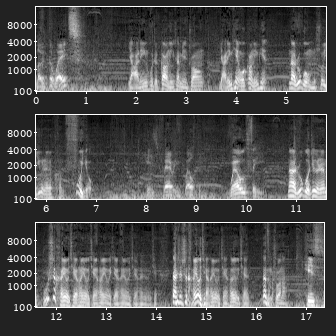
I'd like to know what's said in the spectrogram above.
，Load the weights. 哑铃或者杠铃上面装哑铃片或杠铃片。那如果我们说一个人很富有 He's very wealthy. ，wealthy，那如果这个人不是很有钱，很有钱，很有钱，很有钱，很有钱，但是是很有钱，很有钱，很有钱，那怎么说呢 He's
